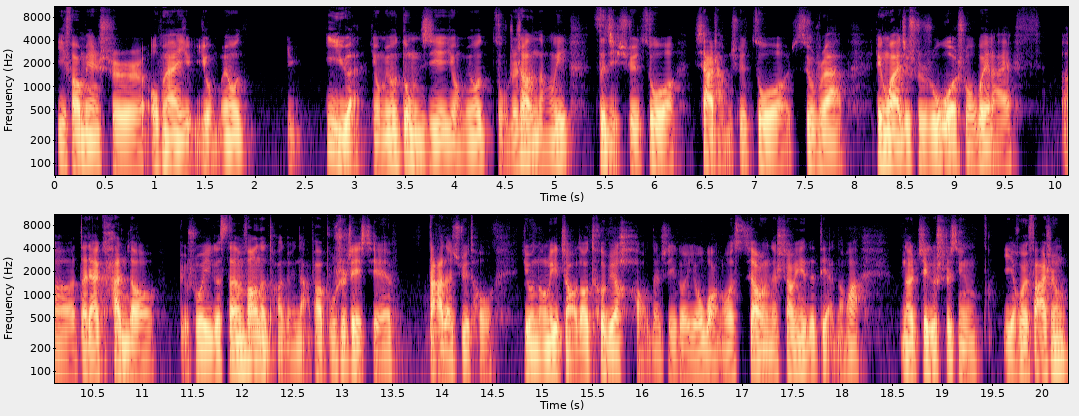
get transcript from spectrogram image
一方面是 OpenAI 有没有意愿，有没有动机，有没有组织上的能力，自己去做下场去做 Super App。另外就是，如果说未来，呃，大家看到，比如说一个三方的团队，哪怕不是这些大的巨头，有能力找到特别好的这个有网络效应的商业的点的话，那这个事情也会发生。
